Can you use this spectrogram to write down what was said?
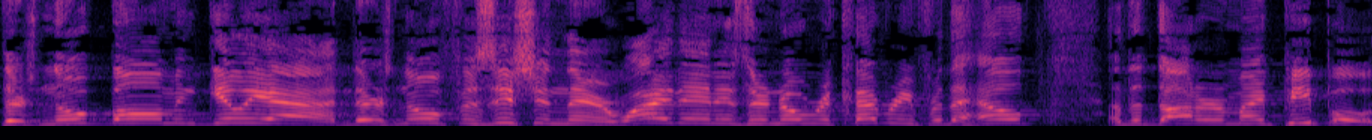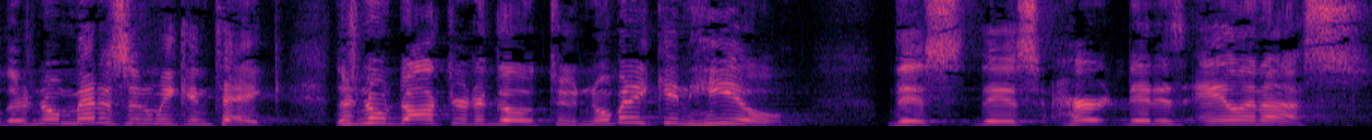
there's no balm in Gilead. There's no physician there. Why then is there no recovery for the health of the daughter of my people? There's no medicine we can take. There's no doctor to go to. Nobody can heal this, this hurt that is ailing us.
